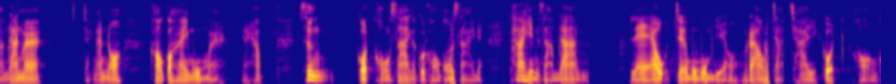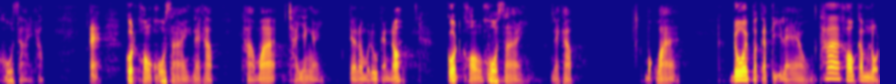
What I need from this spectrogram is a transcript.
3 ด้านมา จากนั้นเนาะเขาก็ให้มุมมานะครับ ซึ่งกฎของไซน์กับกฎของโคไซน์เนี่ยถ้าเห็น 3 ด้าน แล้วเจอมุมมุมเดียว เราจะใช้กฎของโคไซน์ครับอะกฎของโคไซน์นะครับ ถามว่าใช้ยังไง เดี๋ยวเรามาดูกันเนาะกฎของโคไซน์นะครับ บอกว่า โดยปกติแล้ว ถ้าเขากำหนด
